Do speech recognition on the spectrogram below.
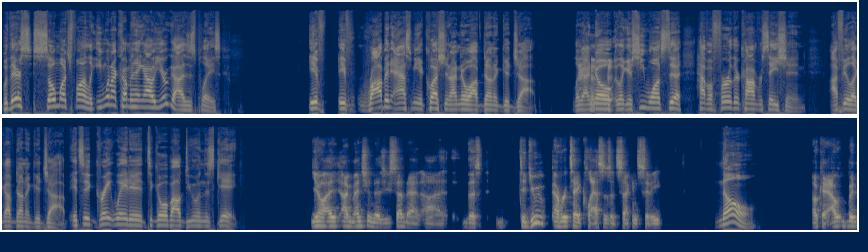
But there's so much fun. Like even when I come and hang out at your guys' place, if if Robin asks me a question, I know I've done a good job. Like I know, like if she wants to have a further conversation, I feel like I've done a good job. It's a great way to to go about doing this gig. You know, I, I mentioned as you said that uh, this. Did you ever take classes at Second City? No, Okay, I, but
